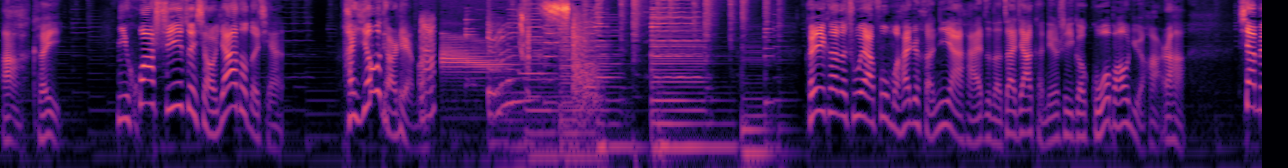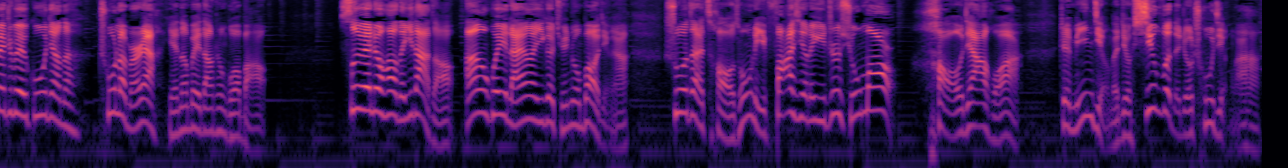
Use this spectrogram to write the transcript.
啊可以，你花十一岁小丫头的钱，还要点脸吗？可以看得出呀，父母还是很溺爱孩子的，在家肯定是一个国宝女孩啊。下面这位姑娘呢，出了门呀也能被当成国宝。四月六号的一大早，安徽莱阳一个群众报警啊，说在草丛里发现了一只熊猫。好家伙啊，这民警呢就兴奋的就出警了啊，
